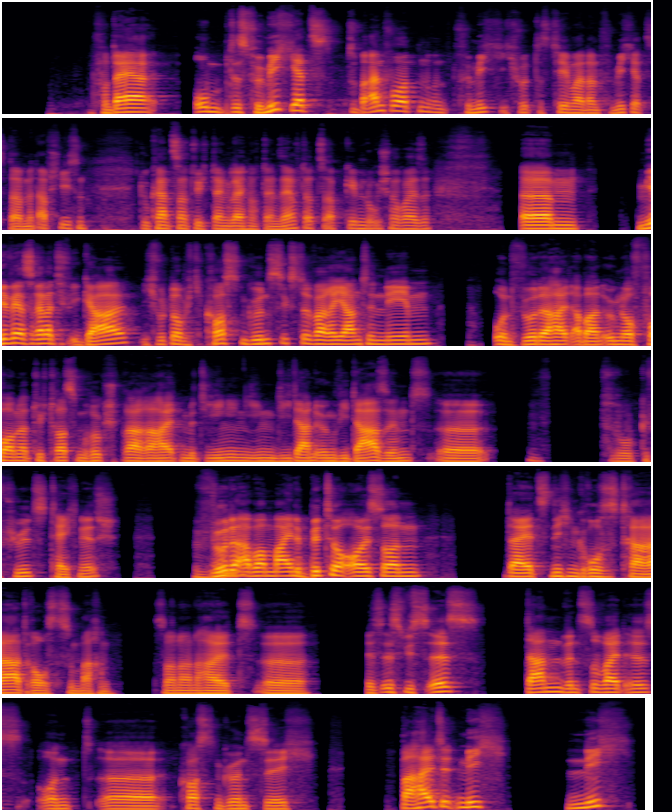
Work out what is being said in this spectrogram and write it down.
Von daher, um das für mich jetzt zu beantworten und für mich, ich würde das Thema dann für mich jetzt damit abschließen. Du kannst natürlich dann gleich noch deinen Senf dazu abgeben, logischerweise. Ähm, mir wäre es relativ egal. Ich würde, glaube ich, die kostengünstigste Variante nehmen und würde halt aber in irgendeiner Form natürlich trotzdem Rücksprache halten mit denjenigen, die dann irgendwie da sind, äh, so gefühlstechnisch. Würde Mhm. aber meine Bitte äußern, da jetzt nicht ein großes Trara draus zu machen, sondern halt, äh, es ist wie es ist, dann, wenn es soweit ist und äh, kostengünstig. Behaltet mich nicht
